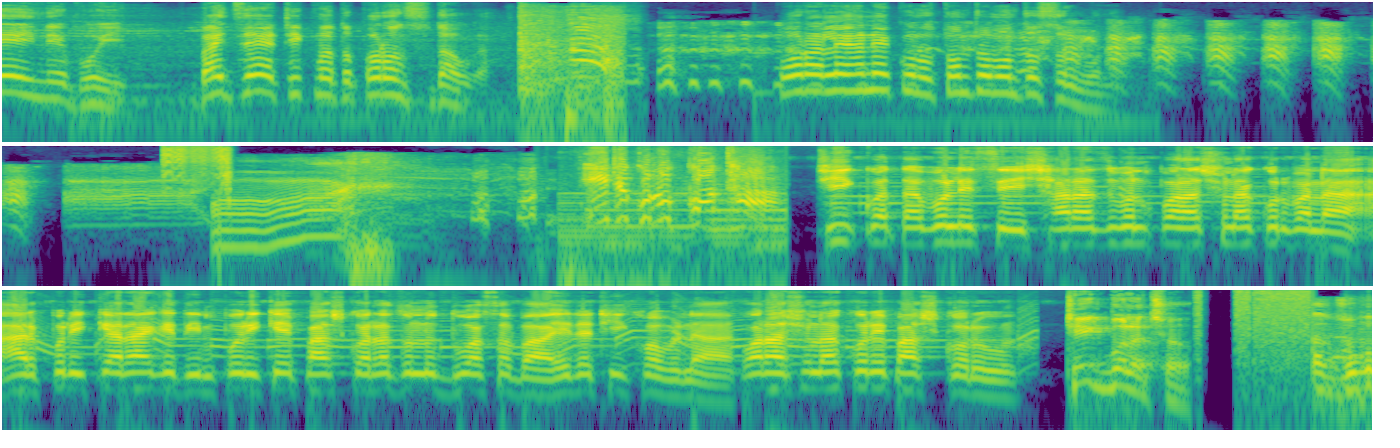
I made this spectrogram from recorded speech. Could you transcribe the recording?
এই নে বই ভাই যে ঠিক মতো পড়ন সুদাওগা পড়ালেখানে কোনো তন্ত্রমন্ত্র চলবো না। এটা কোনো কথা। ঠিক কথা বলেছে সারা জীবন পড়াশোনা করবা না আর পরীক্ষার আগে দিন পরীক্ষায় পাশ করার জন্য দোয়া চাবা এটা ঠিক হবে না। পড়াশোনা করে পাশ করো। ঠিক বলেছ। যুব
